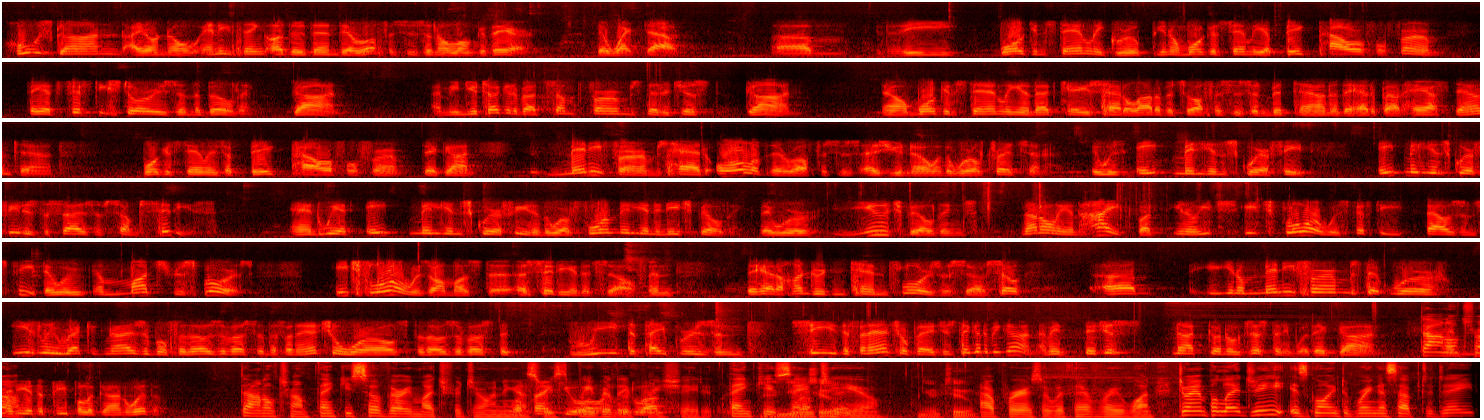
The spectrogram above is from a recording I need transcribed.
who's gone. I don't know anything other than their offices are no longer there. They're wiped out. Um, the Morgan Stanley Group, you know, Morgan Stanley, a big, powerful firm, they had 50 stories in the building, gone. I mean, you're talking about some firms that are just gone. Now, Morgan Stanley, in that case, had a lot of its offices in Midtown, and they had about half downtown. Morgan Stanley is a big, powerful firm. They're gone. Many firms had all of their offices, as you know, in the World Trade Center. It was 8 million square feet. 8 million square feet is the size of some cities and we had 8 million square feet in the world, 4 million in each building. They were huge buildings, not only in height, but you know, each each floor was 50,000 feet. They were monstrous floors. Each floor was almost a, a city in itself, and they had 110 floors or so. So, um, you know, many firms that were easily recognizable for those of us in the financial worlds, for those of us that read the papers and see the financial pages, they're going to be gone. I mean, they're just not going to exist anymore. They're gone. Donald and Trump. Many of the people are gone with them. Donald Trump, thank you so very much for joining Well, us. thank we, you we really Good luck. appreciate it. Thank you. And Same too. to you. You too. Our prayers are with everyone. Joanne Pileggi is going to bring us up to date.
